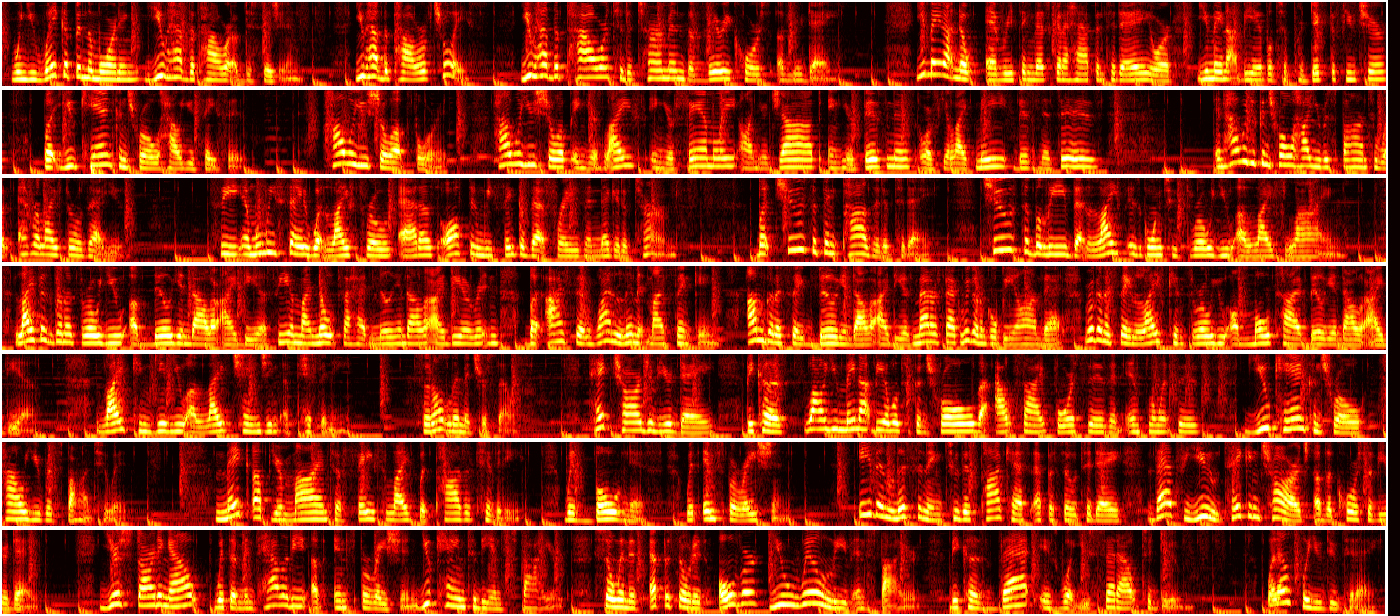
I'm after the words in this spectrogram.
When you wake up in the morning, you have the power of decision, you have the power of choice, you have the power to determine the very course of your day. You may not know everything that's going to happen today, or you may not be able to predict the future, but you can control how you face it. How will you show up for it? How will you show up in your life, in your family, on your job, in your business, or if you're like me, businesses? And how will you control how you respond to whatever life throws at you? See, and when we say what life throws at us, often we think of that phrase in negative terms. But choose to think positive today. Choose to believe that life is going to throw you a lifeline. Life is going to throw you a billion dollar idea. See, in my notes, I had million dollar idea written, but I said, why limit my thinking? I'm going to say billion dollar ideas. Matter of fact, we're going to go beyond that. We're going to say life can throw you a multi billion dollar idea. Life can give you a life changing epiphany. So don't limit yourself. Take charge of your day because while you may not be able to control the outside forces and influences, you can control how you respond to it. Make up your mind to face life with positivity, with boldness, with inspiration. Even listening to this podcast episode today, that's you taking charge of the course of your day. You're starting out with a mentality of inspiration. You came to be inspired. So when this episode is over, you will leave inspired because that is what you set out to do. What else will you do today?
